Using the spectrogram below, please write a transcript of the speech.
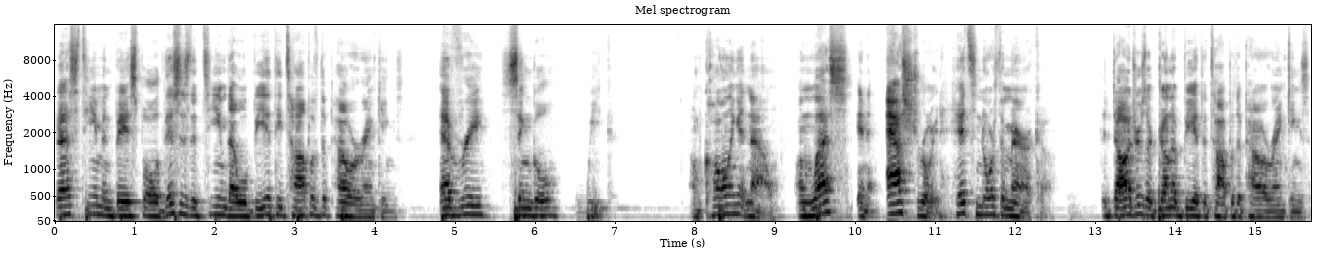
best team in baseball. This is the team that will be at the top of the power rankings every single week. I'm calling it now. Unless an asteroid hits North America, the Dodgers are going to be at the top of the power rankings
